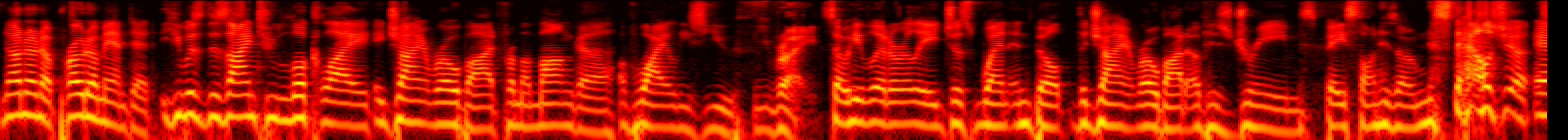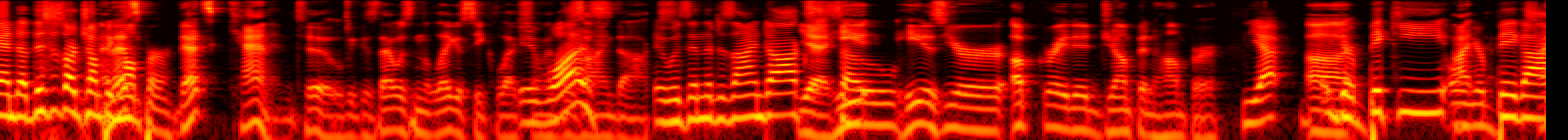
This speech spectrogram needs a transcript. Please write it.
No, no, no. Proto Man did. He was designed to look like a giant robot from a manga of Wily's youth. right. So he literally just went and built the giant robot of his dreams based on his own nostalgia. And uh, this is our jumping And that's, humper. that's canon too, because that was in the Legacy collection It was. design docs. It was in the design docs. Yeah, he so, he is your upgraded jumping humper. Yep. Uh, your Bicky or I- your Big Eye.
